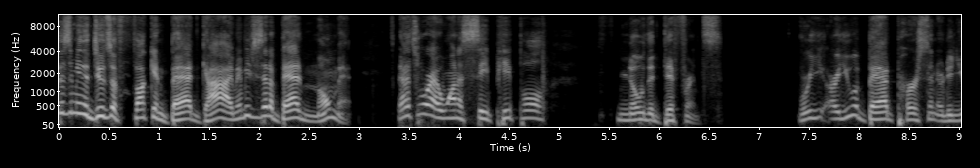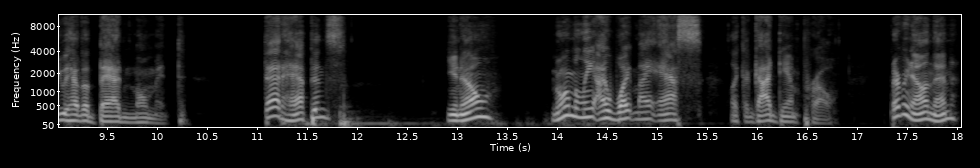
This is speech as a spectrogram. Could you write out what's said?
doesn't mean the dude's a fucking bad guy. Maybe he just had a bad moment. That's where I want to see people know the difference. Were you are you a bad person or did you have a bad moment? That happens. You know, normally I wipe my ass like a goddamn pro. But every now and then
